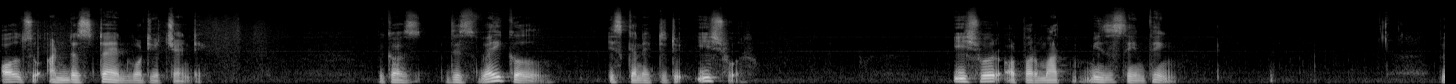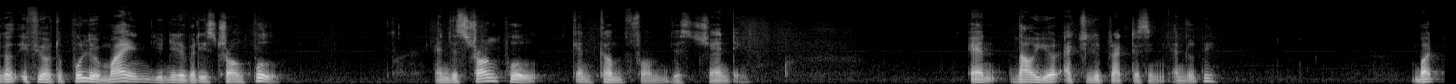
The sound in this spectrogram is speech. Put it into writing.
also understand what you're chanting. Because this vehicle is connected to Ishwar. Ishwar or Paramatma means the same thing. Because if you have to pull your mind, you need a very strong pull. And this strong pull can come from this chanting. And now you're actually practicing NLP. But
